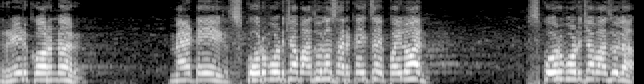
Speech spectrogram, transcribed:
रेड कॉर्नर मॅट ए स्कोरबोर्डच्या बाजूला सरकायचंय पैलवान. स्कोरबोर्डच्या बाजूला.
